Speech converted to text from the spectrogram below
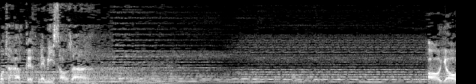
متحقق نمی سازند؟ آیا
